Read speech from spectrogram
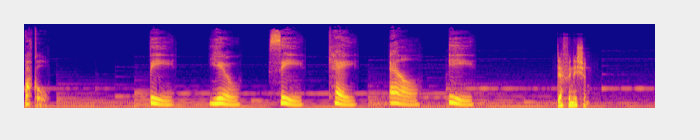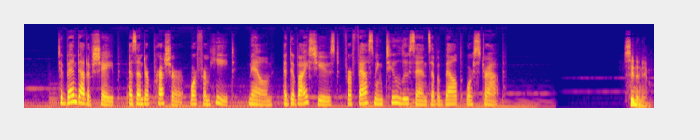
Buckle B U C K L E Definition To bend out of shape, as under pressure or from heat. Noun, a device used for fastening two loose ends of a belt or strap. Synonym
